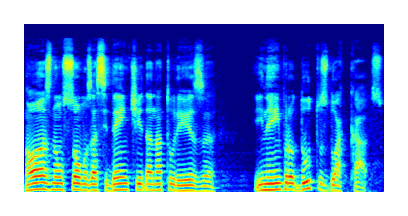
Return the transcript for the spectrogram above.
Nós não somos acidente da natureza e nem produtos do acaso.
